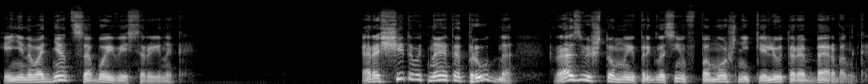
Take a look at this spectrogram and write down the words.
и не наводнят собой весь рынок. А рассчитывать на это трудно, разве что мы пригласим в помощники Лютера Бербанка.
